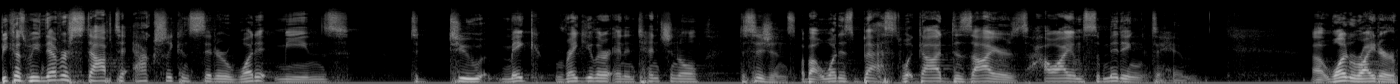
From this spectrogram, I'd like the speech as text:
because we've never stopped to actually consider what it means to, make regular and intentional decisions about what is best what god desires how i am submitting to him uh, one writer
